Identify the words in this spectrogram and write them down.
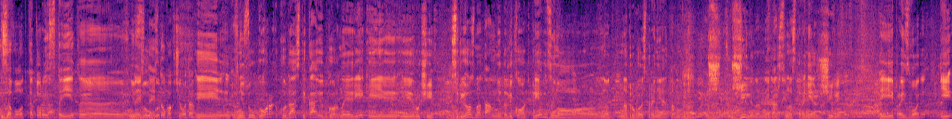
завод, который стоит э, На, внизу. на истоках чего-то? И внизу гор, куда стекают горные реки и, и ручьи. Серьезно, там недалеко от Превизы, но на, на другой стороне. Там Ж- Жилина, мне кажется, на стороне Жилина. И производят. И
